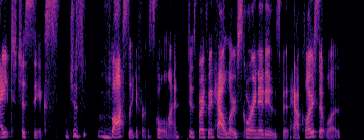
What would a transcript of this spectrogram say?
eight to six, which is vastly different scoreline, just both with how low scoring it is, but how close it was.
